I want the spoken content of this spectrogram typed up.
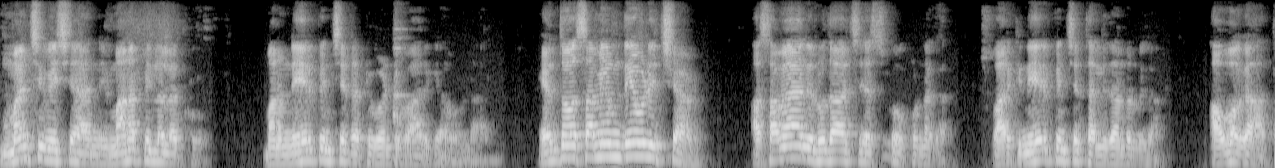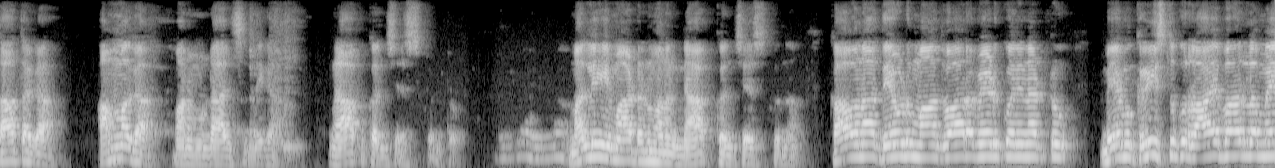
మంచి విషయాన్ని మన పిల్లలకు మనం నేర్పించేటటువంటి వారిగా ఉండాలి. ఎంతో సమయం దేవుడు ఇచ్చాడు ఆ సమయాన్ని వృధా చేసుకోకుండా వారికి నేర్పించే తల్లిదండ్రులుగా అవ్వగా తాతగా అమ్మగా మనం ఉండాల్సిందిగా జ్ఞాపకం చేసుకుంటూ మళ్ళీ ఈ మాటను మనం జ్ఞాపకం చేసుకుందాం. కావున దేవుడు మా ద్వారా వేడుకొనినట్టు మేము క్రీస్తుకు రాయబారులమై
